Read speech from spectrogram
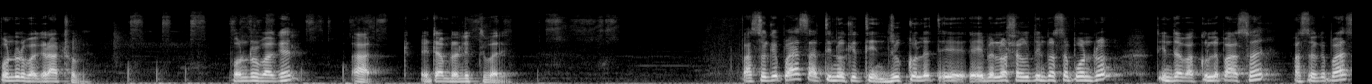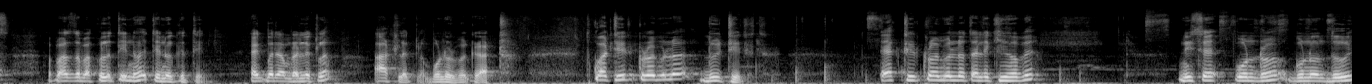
পনেরো ভাগের আট হবে। পনেরো ভাগের আট। এটা আমরা লিখতে পারি। পাঁচশোকে পাঁচ আর তিনকে তিন। যোগ করলে এবার লসাগু তিন পাঁচটা পনেরো তিনটা ভাগ করলে পাঁচ হয় পাঁচশোকে পাঁচ, আর পাঁচটা ভাগ করলে তিন হয় তিনকে তিন। একবারে আমরা লিখলাম, আট লিখলাম, পনেরো ভাগের আট। কয়টির ক্রয় মূল্য দুইটির। একটির ক্রয় মূল্য তাহলে কী হবে? নিচে পনেরো গুণন দুই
